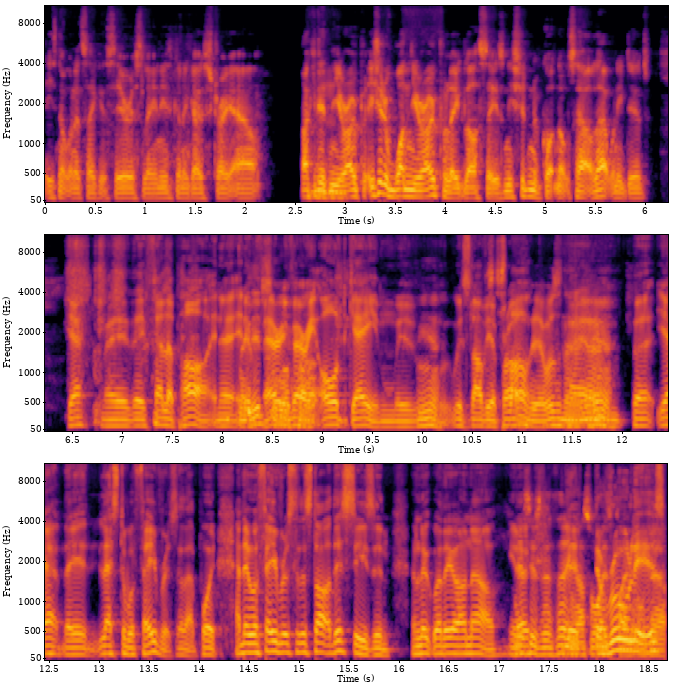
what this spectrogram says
He's not going to take it seriously, and he's going to go straight out like he did in the mm. Europa. He should have won the Europa League last season. He shouldn't have got knocked out of that when he did. Yeah, they, they fell apart in a, in a very very odd game with yeah. with Slavia Prague. Slavia, wasn't it? Um, yeah. But yeah, they Leicester were favourites at that point, and they were favourites at the start of this season. And look where they are now. You this know, is the thing. The, the rule is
